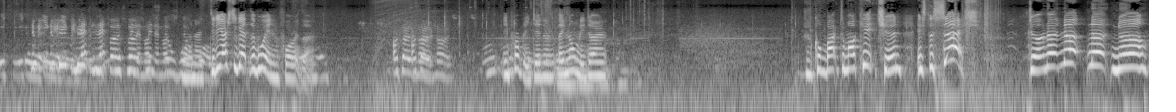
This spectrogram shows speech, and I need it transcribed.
No, but you left, left first minute, and I still No, no. Did he actually get the win for it though? I don't, I don't know. He probably didn't. They normally don't. Just come back to my kitchen. It's the sesh. No, no, no, no, no.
